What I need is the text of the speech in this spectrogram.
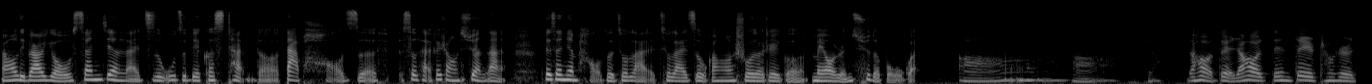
然后里边有三件来自乌兹别克斯坦的大袍子，色彩非常绚烂。这三件袍子就来就来自我刚刚说的这个没有人去的博物馆。啊啊。然后对，然后这这城市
